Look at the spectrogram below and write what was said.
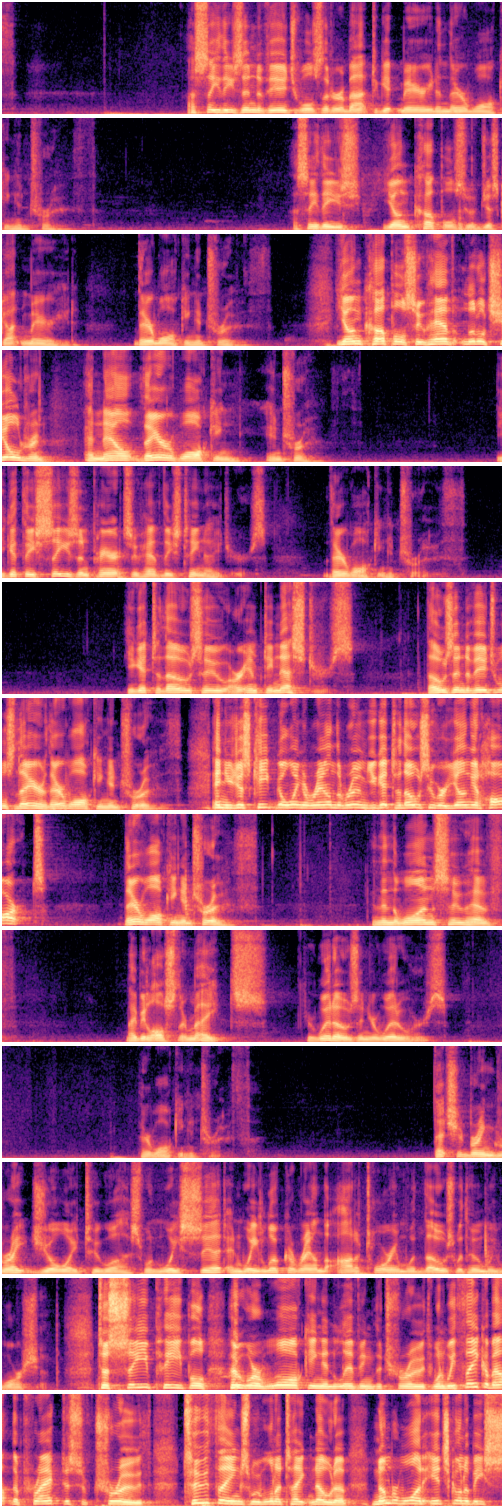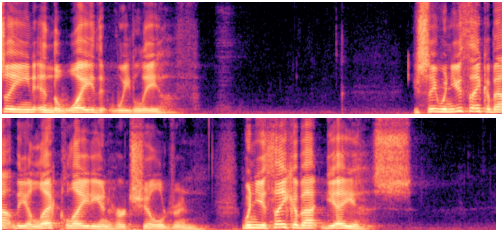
I see these individuals that are about to get married and they're walking in truth. I see these young couples who have just gotten married. They're walking in truth. Young couples who have little children and now they're walking in truth. You get these seasoned parents who have these teenagers. They're walking in truth. You get to those who are empty nesters. Those individuals there, they're walking in truth. And you just keep going around the room. You get to those who are young at heart, they're walking in truth. And then the ones who have maybe lost their mates, your widows and your widowers, they're walking in truth. That should bring great joy to us when we sit and we look around the auditorium with those with whom we worship to see people who are walking and living the truth. When we think about the practice of truth, two things we want to take note of. Number one, it's going to be seen in the way that we live. You see, when you think about the elect lady and her children, when you think about Gaius,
